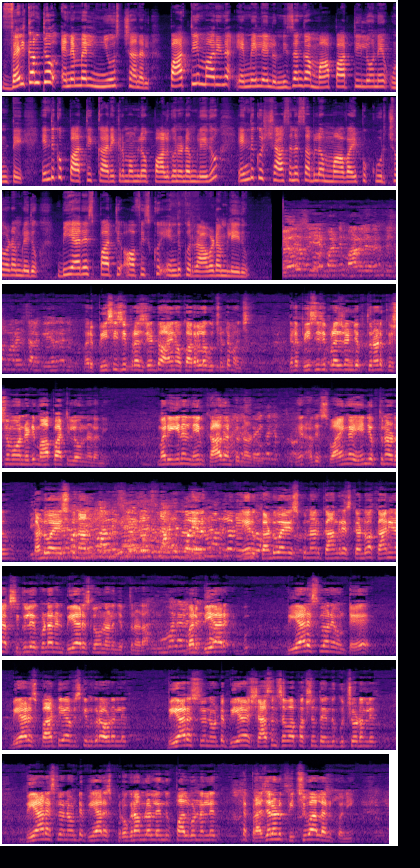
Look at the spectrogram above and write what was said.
Welcome to NML news channel. Party మారిన ఎమ్మెల్యేలు నిజంగా మా పార్టీలోనే ఉంటే ఎందుకు పార్టీ కార్యక్రమంలో పాల్గొనడం లేదు? ఎందుకు శాసనసభలో మా వైపు కూర్చోవడం లేదు? బీఆర్ఎస్ పార్టీ ఆఫీస్కు ఎందుకు రావడం లేదు? టీఆర్ఎస్ ఏ పార్టీ మారలేదని కృష్ణమోహన్ చాలా క్లియర్గా చెప్పారు. మరి పిసిసి ప్రెసిడెంట్ ఆయన ఒక అర్రలో కూర్చుంటే మంచిది. ఇక్కడ పిసిసి ప్రెసిడెంట్ చెప్తున్నాడు కృష్ణమోహన్ రెడ్డి మా పార్టీలో ఉన్నాడని. మరి ఈయన నేను కాదంటున్నాడు. నేను అదే స్వయంగా ఏం చెప్తున్నాడు? కండువా వేసుకున్నాను. నేను నేను కండువా వేసుకున్నాను కాంగ్రెస్ కండువా కానీ నాకు సిగ్గు లేకుండా నేను బీఆర్ఎస్లో ఉన్నానని చెప్తున్నాడా? మరి బీఆర్ బీఆర్ఎస్లోనే ఉంటే బీఆర్ఎస్ పార్టీ ఆఫీస్కి ఎందుకు రావడం లేదు? బీఆర్ఎస్లోనే ఉంటే బీఆర్ఎస్ శాసనసభా పక్షంతో ఎందుకు కూర్చోవడం లేదు? బీఆర్ఎస్లోనే ఉంటే బీఆర్ఎస్ ప్రోగ్రాంలలో ఎందుకు పాల్గొనడం లేదు? అంటే ప్రజలను పిచ్చి వాళ్ళు అనుకొని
